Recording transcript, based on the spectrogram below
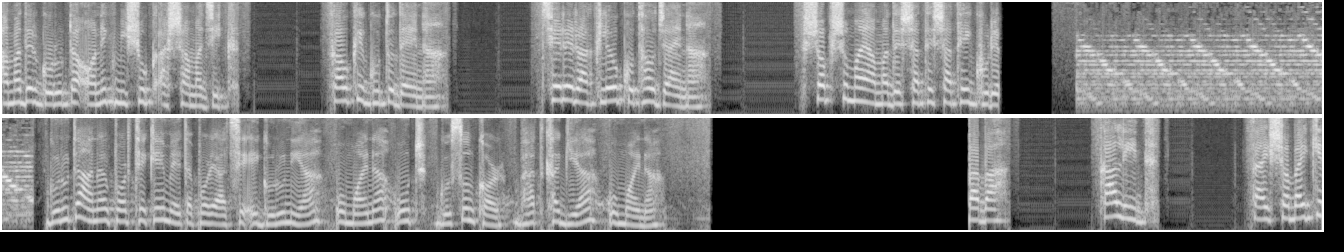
আমাদের গরুটা অনেক মিশুক আর সামাজিক। কাউকে গুঁতো দেয় না। ছেড়ে রাখলেও কোথাও যায় না। সব সময় আমাদের সাথে সাথেই ঘুরে। গরুটা আনার পর থেকে মেয়েটা পড়ে আছে। এই গরু নিয়া ও ময়না উঠ, গোসল কর, ভাত খা গিয়া ও ময়না। বাবা কাল ঈদ তাই সবাইকে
